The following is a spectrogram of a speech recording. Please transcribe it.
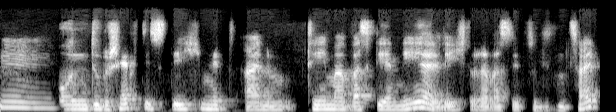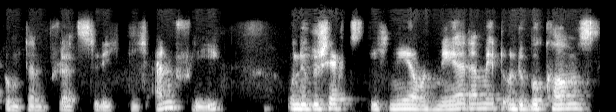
Hm. Und du beschäftigst dich mit einem Thema, was dir näher liegt oder was dir zu diesem Zeitpunkt dann plötzlich dich anfliegt. Und du beschäftigst dich näher und näher damit und du bekommst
